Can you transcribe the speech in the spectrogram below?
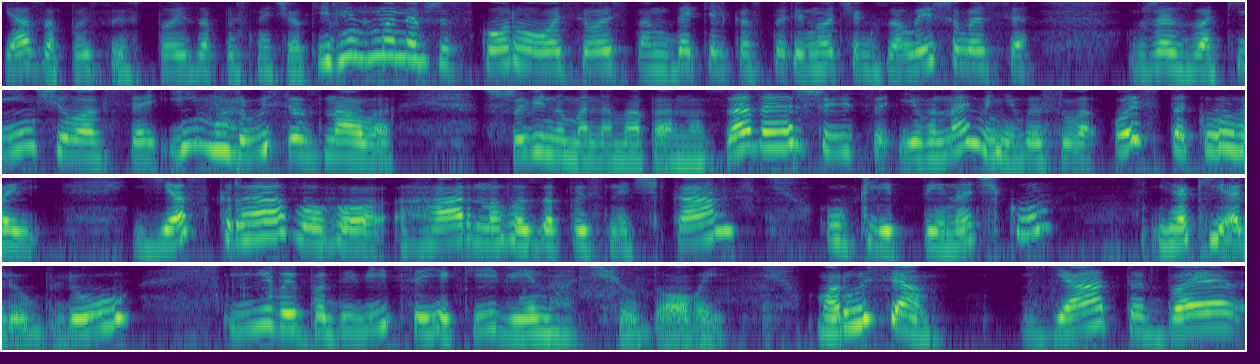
я записую в той записничок. І він в мене вже скоро, ось ось там декілька сторіночок залишилося, вже закінчувався, і Маруся знала, що він у мене, напевно, завершується, і вона мені вислала ось такого яскравого, гарного записничка у клітиночку, як я люблю. І ви подивіться, який він чудовий. Маруся, я тебе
